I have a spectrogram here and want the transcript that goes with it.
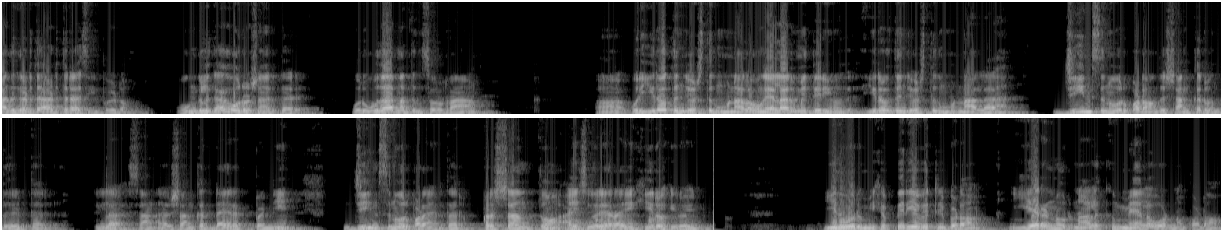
அதுக்கடுத்து அடுத்த ராசிக்கு போயிடும். உங்களுக்காக ஒரு வருஷம் இருக்கார். ஒரு உதாரணத்துக்கு சொல்கிறேன் ஒரு இருபத்தஞ்சி வருஷத்துக்கு முன்னால் அவங்க எல்லாருக்குமே தெரியும் அது. இருபத்தஞ்சி வருஷத்துக்கு முன்னால் ஜீன்ஸ்னு ஒரு படம் வந்து சங்கர் வந்து எடுத்தார். சரிங்களா? சங் சங்கர் டைரக்ட் பண்ணி ஜீன்ஸ்னு ஒரு படம் எடுத்தார். பிரசாந்தும் ஐஸ்வர்யா ராயும் ஹீரோ ஹீரோயின் இது ஒரு மிகப்பெரிய வெற்றி படம். இரநூறு நாளுக்கு மேலே ஓடின படம்.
